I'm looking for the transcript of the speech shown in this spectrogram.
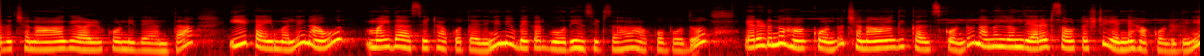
ಅದು ಚೆನ್ನಾಗಿ ಅಳ್ಕೊಂಡಿದೆ ಅಂತ ಈ ಟೈಮಲ್ಲಿ ನಾವು ಮೈದಾ ಹಸಿಟ್ಟು ಹಾಕೋತಾ ಇದ್ದೀನಿ. ನೀವು ಬೇಕಾದ್ರೆ ಗೋಧಿ ಹಸಿಟ್ಟು ಸಹ ಹಾಕೋಬೋದು. ಎರಡನ್ನೂ ಹಾಕ್ಕೊಂಡು ಚೆನ್ನಾಗಿ ಕಲಿಸ್ಕೊಂಡು ನಾನು ಇಲ್ಲೊಂದು ಎರಡು ಸೌಟಷ್ಟು ಎಣ್ಣೆ ಹಾಕ್ಕೊಂಡಿದ್ದೀನಿ.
